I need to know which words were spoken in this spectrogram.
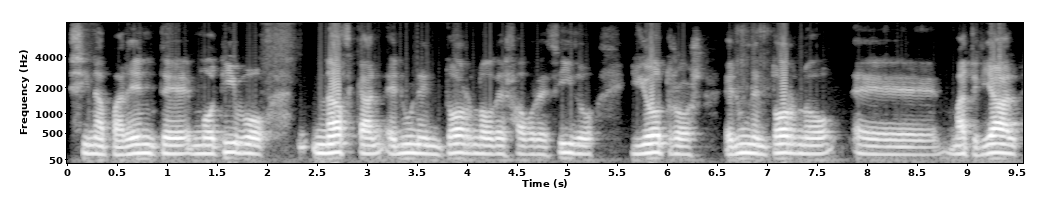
sin aparente motivo nazcan en un entorno desfavorecido y otros en un entorno eh, material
